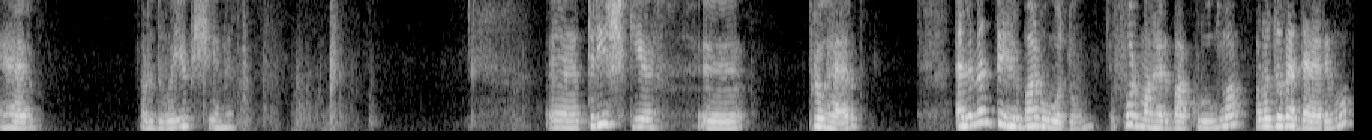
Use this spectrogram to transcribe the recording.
герб родової общини. Е, Трішки е, про герб. Елементи герба роду. Форма герба кругла, родове дерево,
